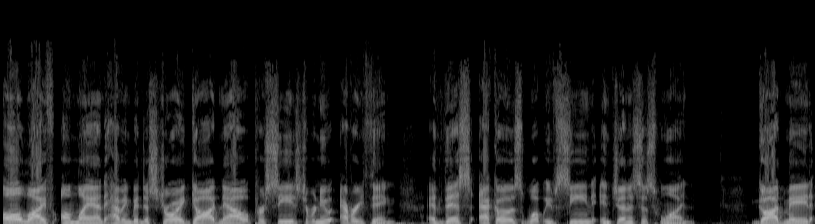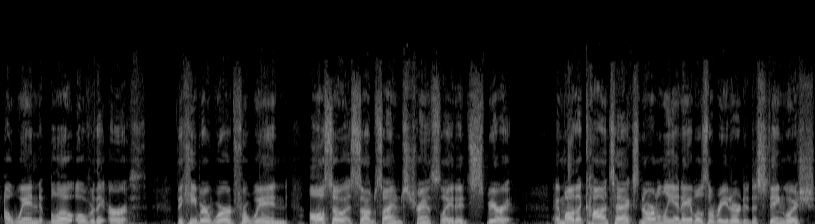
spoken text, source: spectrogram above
All life on land having been destroyed, God now proceeds to renew everything. And this echoes what we've seen in Genesis 1. God made a wind blow over the earth. The Hebrew word for wind also is sometimes translated spirit. And while the context normally enables the reader to distinguish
